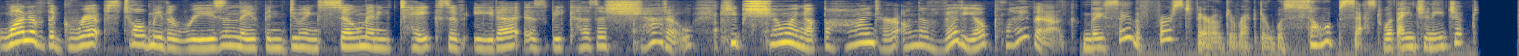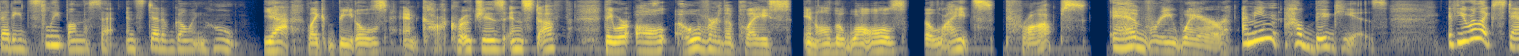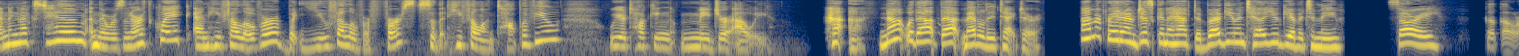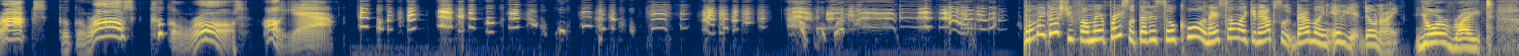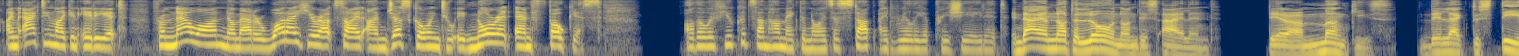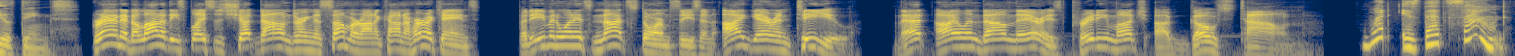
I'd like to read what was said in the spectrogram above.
One of the grips told me the reason they've been doing so many takes of Ida is because a shadow keeps showing up behind her on the video playback. They say the first Pharaoh director was so obsessed with ancient Egypt that he'd sleep on the set instead of going home. Yeah, like beetles and cockroaches and stuff. They were all over the place, in all the walls, the lights, props, everywhere. I mean, how big he is. If you were like standing next to him and there was an earthquake and he fell over, but you fell over first so that he fell on top of you, we are talking major owie. Ha! uh not without that metal detector. I'm afraid I'm just gonna have to bug you until you give it to me. Sorry. Cuckoo rocks, cuckoo rolls, cuckoo rolls. Oh, yeah. Oh my gosh, you found my bracelet. That is so cool. And I sound like an absolute babbling idiot, don't I? You're right. I'm acting like an idiot. From now on, no matter what I hear outside, I'm just going to ignore it and focus. Although if you could somehow make the noises stop, I'd really appreciate it. And I am not alone on this island. There are monkeys. They like to steal things. Granted, a lot of these places shut down during the summer on account of hurricanes. But even when it's not storm season, I guarantee you, That island down there is pretty much a ghost town. What is that sound?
